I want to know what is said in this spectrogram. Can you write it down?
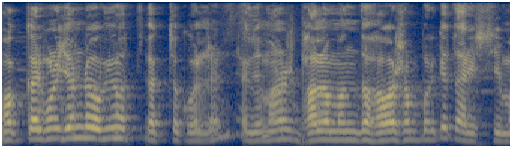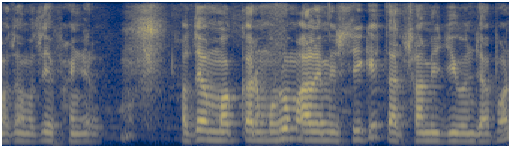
মক্কার গুণীজনরা অভিমত ব্যক্ত করলেন, একজন মানুষ ভালো মন্দ হওয়া সম্পর্কে তার স্ত্রীর মতামতই ফাইনাল অতএব মক্কার মরহুম আলেম স্ত্রীকে তার স্বামীর জীবনযাপন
